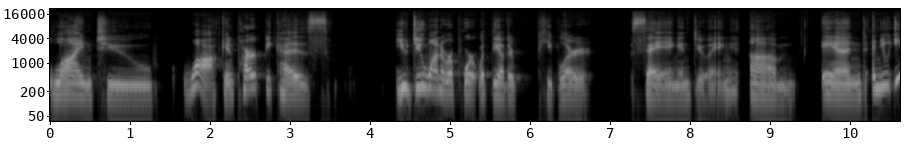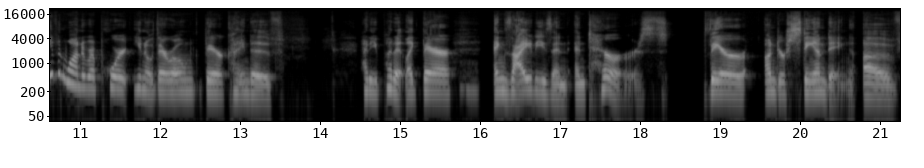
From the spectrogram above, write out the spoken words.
line to walk in part because you do want to report what the other people are saying and doing um and and you even want to report you know their own their kind of how do you put it? Like their anxieties and and terrors their understanding of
